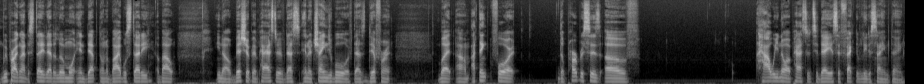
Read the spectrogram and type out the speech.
we're probably going to have to study that a little more in depth on the Bible study about, you know, bishop and pastor, if that's interchangeable or if that's different. But um, I think for the purposes of how we know a pastor today, it's effectively the same thing.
